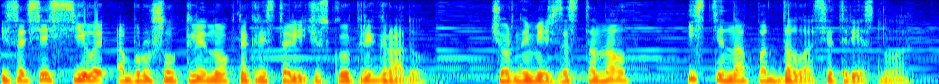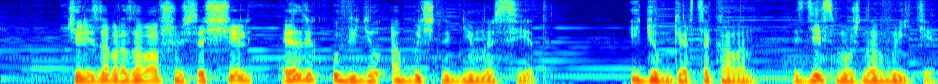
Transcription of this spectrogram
и со всей силой обрушил клинок на кристаллическую преграду. Черный меч застонал, и стена поддалась и треснула. Через образовавшуюся щель Элрик увидел обычный дневной свет. «Идем, герцог Аван, здесь можно выйти».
